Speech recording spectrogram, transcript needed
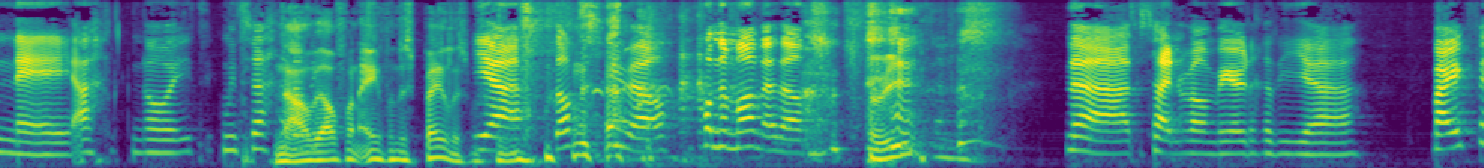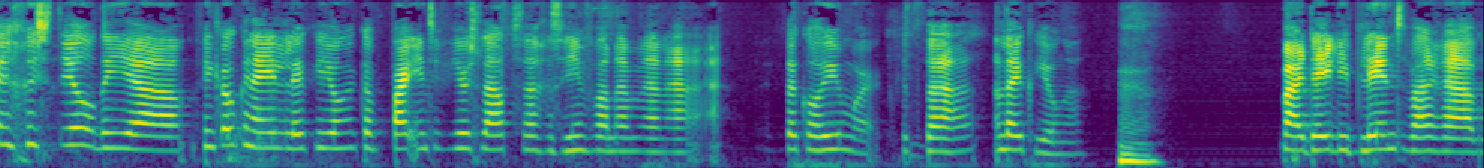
Nee, eigenlijk nooit. Ik moet zeggen... Nou, ik- wel van een van de spelers misschien. Ja, dat misschien wel. Van de mannen dan. Wie? Nou, er zijn er wel meerdere die... eh, Maar ik vind Guus Til, die eh, vind ik ook een hele leuke jongen. Ik heb een paar interviews laatst eh, gezien van hem. En hij heeft ook wel humor. Ik vind het een leuke jongen. Ja. Maar Daily Blind, waar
